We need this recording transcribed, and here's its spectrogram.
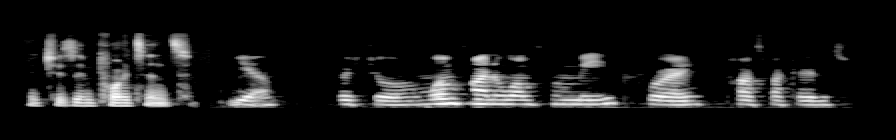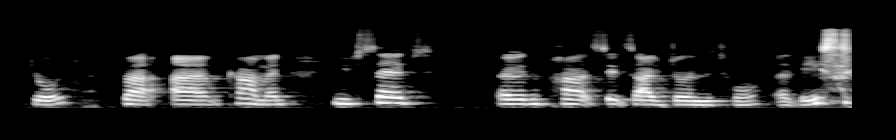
which is important." Yeah, for sure. And one final one from me before I pass back over to George. But um, Carmen, you've said over the past since I've joined the tour, at least,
